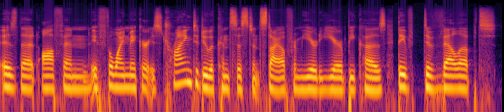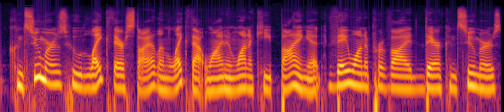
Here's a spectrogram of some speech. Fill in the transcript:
is that often if the winemaker is trying to do a consistent style from year to year because they've developed consumers who like their style and like that wine and want to keep buying it, they want to provide their consumers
